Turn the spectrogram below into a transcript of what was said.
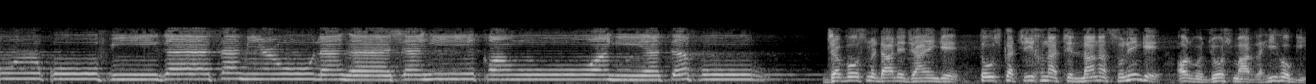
أُلْقُوا فِيهَا سَمِعُوا لَهَا شَهِيقًا وَهِيَ تَفُورُ جب وہ اس میں ڈالے جائیں گے تو اس کا چیخنا چلانا سنیں گے اور وہ جوش مار رہی ہوگی۔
